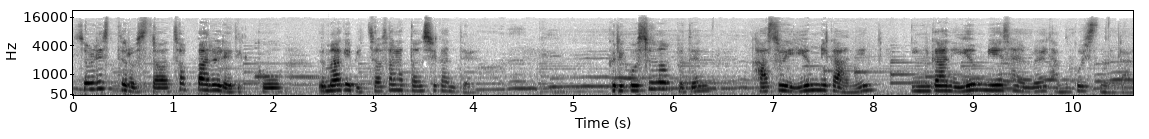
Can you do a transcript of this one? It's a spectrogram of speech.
솔리스트로서 첫 발을 내딛고 음악에 미쳐 살았던 시간들, 그리고 슬럼프 등 가수 이은미가 아닌 인간 이은미의 삶을 담고 있습니다.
